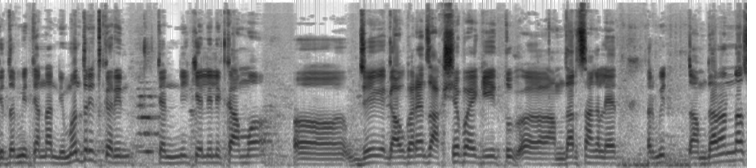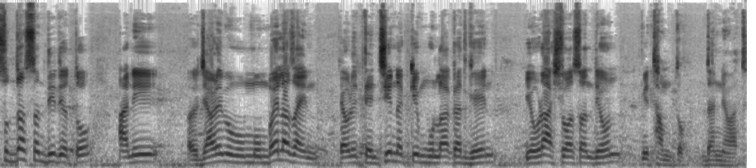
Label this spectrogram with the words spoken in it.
तिथं मी त्यांना निमंत्रित करीन. त्यांनी केलेली कामं जे गावकऱ्यांचा आक्षेप आहे की तू आमदार चांगले आहेत तर मी आमदारांना सुद्धा संधी देतो आणि ज्यावेळी मी मु- मुंबईला जाईन त्यावेळी त्यांची नक्की मुलाखत घेईन. एवढं आश्वासन देऊन मी थांबतो. धन्यवाद.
